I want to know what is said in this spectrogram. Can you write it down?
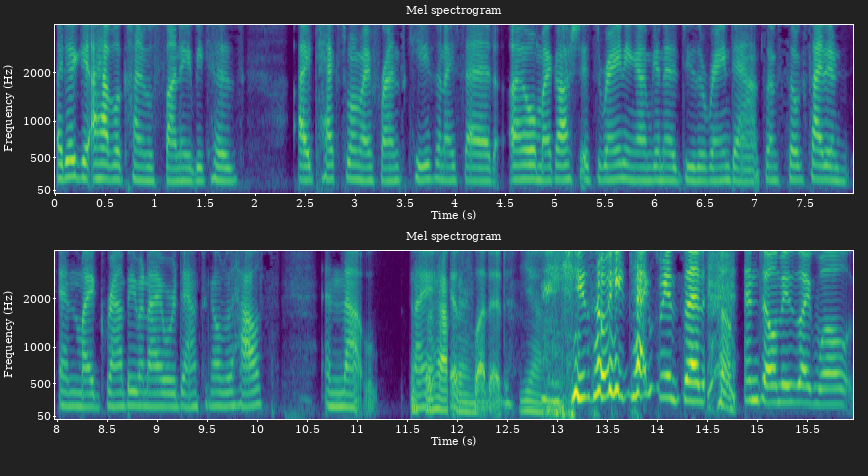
I did get, I have a kind of a funny because I text one of my friends, Keith, and I said, Oh my gosh, it's raining. I'm going to do the rain dance. I'm so excited. And my grandbaby and I were dancing over the house, and that That's night it flooded. Yeah. so he texted me and said, and told me, he's like, Well,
